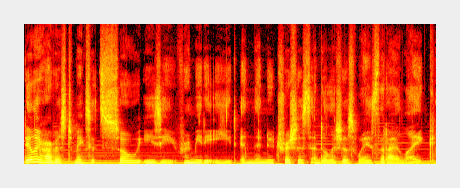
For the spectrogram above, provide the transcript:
Daily Harvest makes it so easy for me to eat in the nutritious and delicious ways that I like.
